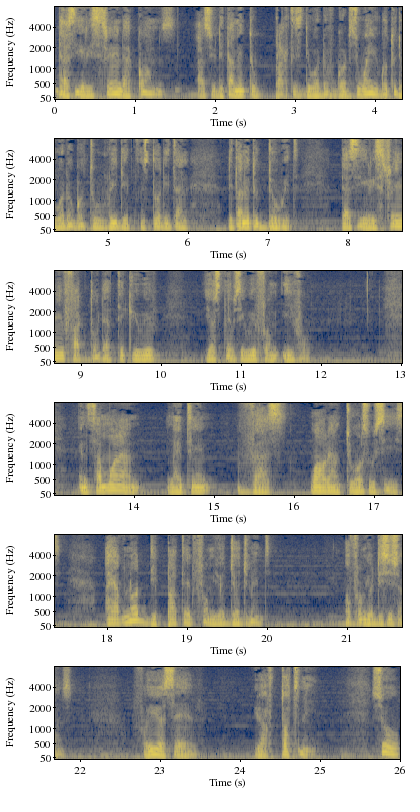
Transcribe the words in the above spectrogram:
There's a restraint that comes as you determine to practice the word of God. So when you go to the word of God to read it and study it and determine to do it, there's a restraining factor that take you away, your steps away from evil. In Psalm 119, verse 102 also says, I have not departed from your judgment or from your decisions. For you yourself, you have taught me. So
